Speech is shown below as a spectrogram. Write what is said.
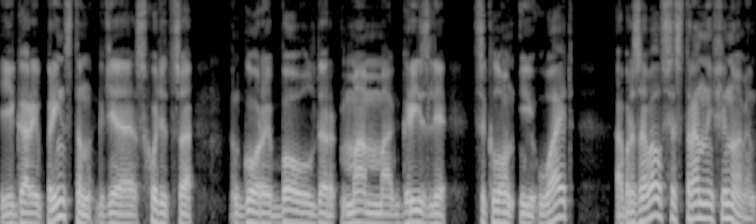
и горы Принстон, где сходятся горы Боулдер, Мамма, Гризли, Циклон и Уайт, образовался странный феномен.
